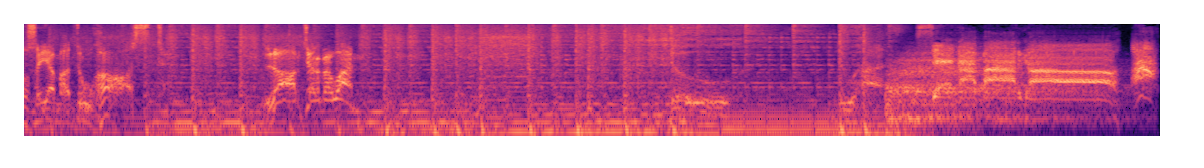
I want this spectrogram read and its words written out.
esto se llama Tu Host. Love to number one. Tu, tu Host. Sin embargo. ¡Ah,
